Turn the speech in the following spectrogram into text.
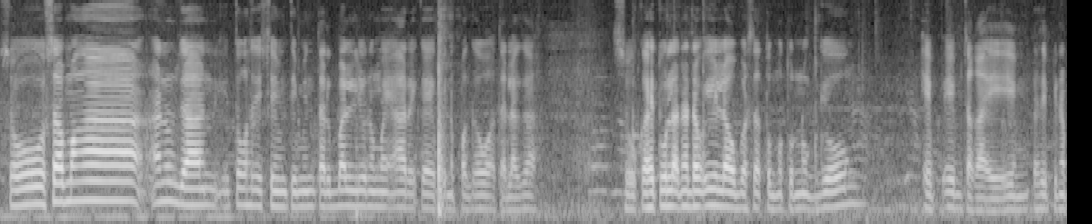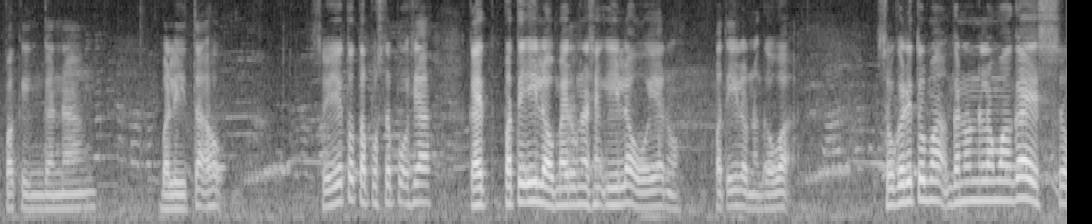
So, sa mga ano dyan, ito kasi sentimental value ng may-ari kaya pinapagawa talaga. So, kahit wala na daw ilaw, basta tumutunog yung FM tsaka AM kasi pinapakinggan ng balita. Ho. So ito tapos na po siya. Kahit pati ilaw, mayroon na siyang ilaw o yan o. Pati ilaw nagawa. So ganito ma ganun na lang mga guys. So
